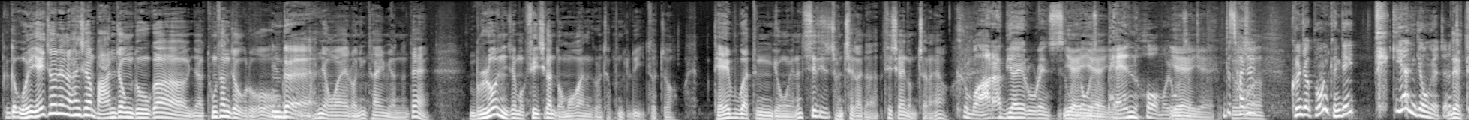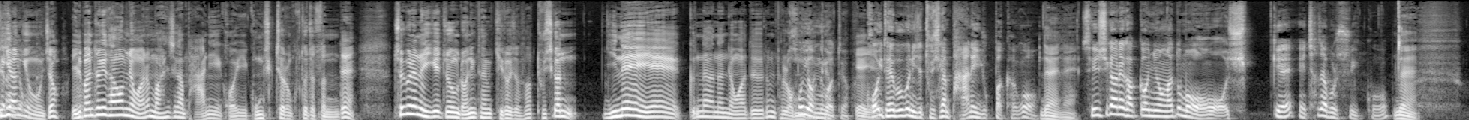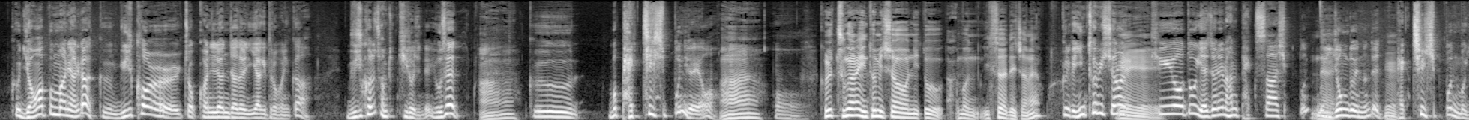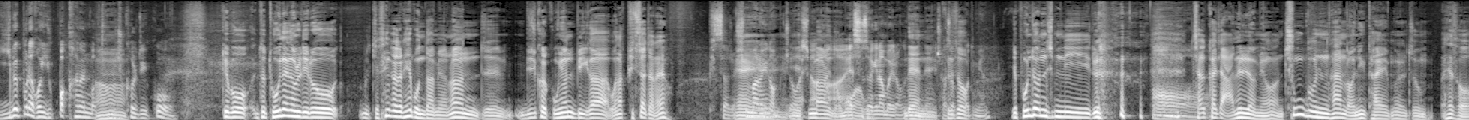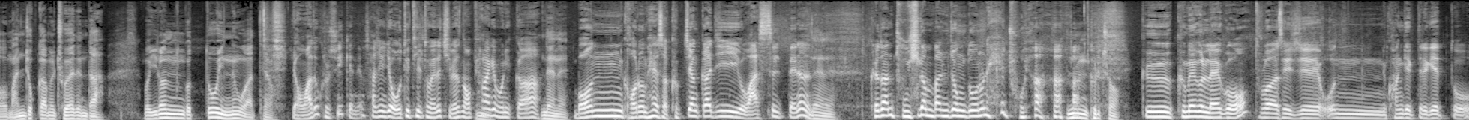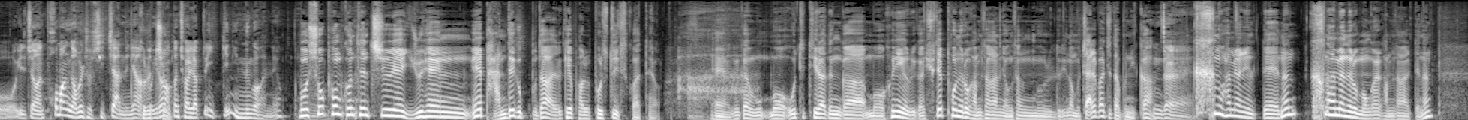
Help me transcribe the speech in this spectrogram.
그러니까 왜 예전에는 1시간 반 정도가 그냥 통상적으로 네. 한 영화의 러닝 타임이었는데 물론 이제 뭐 3시간 넘어가는 그런 작품들도 있었죠. 대부 같은 경우에는 시리즈 전체가 3시간이 넘잖아요. 그럼 뭐 아라비아의 로렌스, 뭐 예, 이런 거 예, 있어. 예. 벤허 뭐 이런 거 예, 있었죠. 예. 근데 사실 그런 작품은 굉장히 특이한 경우였잖아요. 네, 특이한 경우. 경우죠. 일반적인 상업 영화는 뭐 1시간 반이 거의 공식처럼 굳어졌었는데 최근에는 이게 좀 러닝 타임이 길어져서 2시간 이내에 끝나는 영화들은 별로 없는 거의 것 없는 것 같아요. 예, 예. 거의 대부분 이제 2시간 반에 육박하고 네, 네. 3시간에 가까운 영화도 뭐 쉽게 찾아볼 수 있고 네. 그 영화뿐만이 아니라 그 뮤지컬 쪽 관련자들 이야기 들어보니까 뮤지컬도 점점 길어진대요. 요새 아. 그뭐 170분이래요. 아. 어. 그리고 중간에 인터미션이 또 한번 있어야 되잖아요. 그러니까 인터미션을 예, 예, 예. 끼워도 예전에는 한 140분 뭐 네. 이 정도였는데 예. 170분 뭐 200분에 거의 육박하는 막 아. 뮤지컬도 있고 이게 뭐또 돈의 논리로 이렇게 생각을 해 본다면은 이제 뮤지컬 공연비가 워낙 비싸잖아요. 비싸죠. 예, 10만 원이 넘죠. 예, 10만 원이 아, 넘어가고. S석이나 뭐 이런 거 네네. 좌석 그래서 얻으면 이제 본전 심리를 어. 자극하지 않으려면 충분한 러닝 타임을 좀 해서 만족감을 줘야 된다. 뭐 이런 것도 있는 것 같아요. 영화도 그럴 수 있겠네요. 사실 이제 OTT를 통해서 집에서 너무 편하게 보니까 음. 네네. 먼 걸음해서 극장까지 왔을 때는 네네. 그래도 한 2시간 반 정도는 해줘야 음, 그렇죠. 그 금액을 내고 들어와서 이제 온 관객들에게 또 일정한 포만감을 줄 수 있지 않느냐. 뭐 그렇죠. 이런 어떤 전략도 있긴 있는 것 같네요. 뭐 쇼폼 콘텐츠의 유행의 반대급보다 이렇게 볼볼 수도 있을 것 같아요. 예, 그러니까 뭐 OTT라든가 뭐 흔히 우리가 휴대폰으로 감상하는 영상물들이 너무 짧아지다 보니까 네. 큰 화면일 때는 큰 화면으로 뭔가를 감상할 때는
